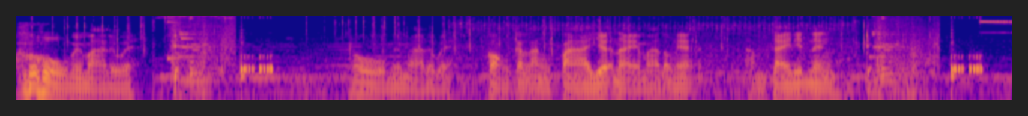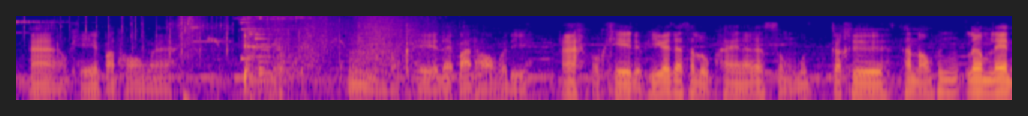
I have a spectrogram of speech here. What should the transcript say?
โอ้โหไม่มาเลยเว้ย โอ้ไม่มาเลยเว้ยกล่องกำลังปลาเยอะหน่อยมาตรงเนี้ยทำใจนิดนึง อ่าโอเคปลาทองมาอืมโอเคได้ปลาทองพอดีอะโอเค เดี๋ยวพี่ก็จะสรุปให้นะก็สมมุติก็คือถ้าน้องเพิ่งเริ่มเล่น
